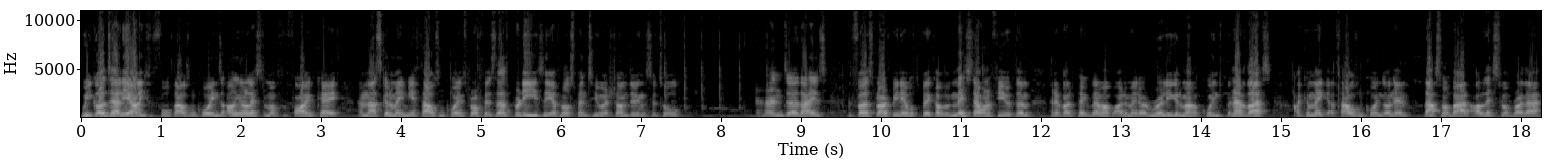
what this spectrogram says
we got Dele Alli for 4,000 coins. I'm going to list them up for 5k. And that's going to make me a 1,000 coins profit. So that's pretty easy. I've not spent too much time doing this at all. And uh, that is the first player I've been able to pick up. I've missed out on a few of them, and if I'd picked them up, I'd have made a really good amount of coins. But nevertheless, I can make a thousand coins on him. That's not bad. I'll list him up right there.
